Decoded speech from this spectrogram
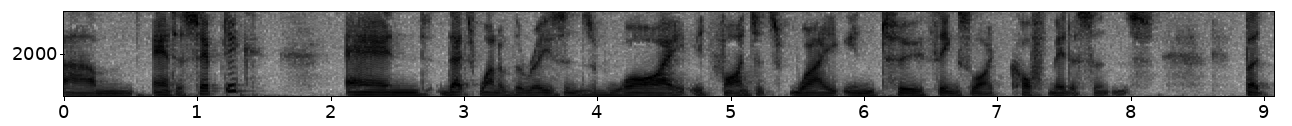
um, antiseptic and that's one of the reasons why it finds its way into things like cough medicines. But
